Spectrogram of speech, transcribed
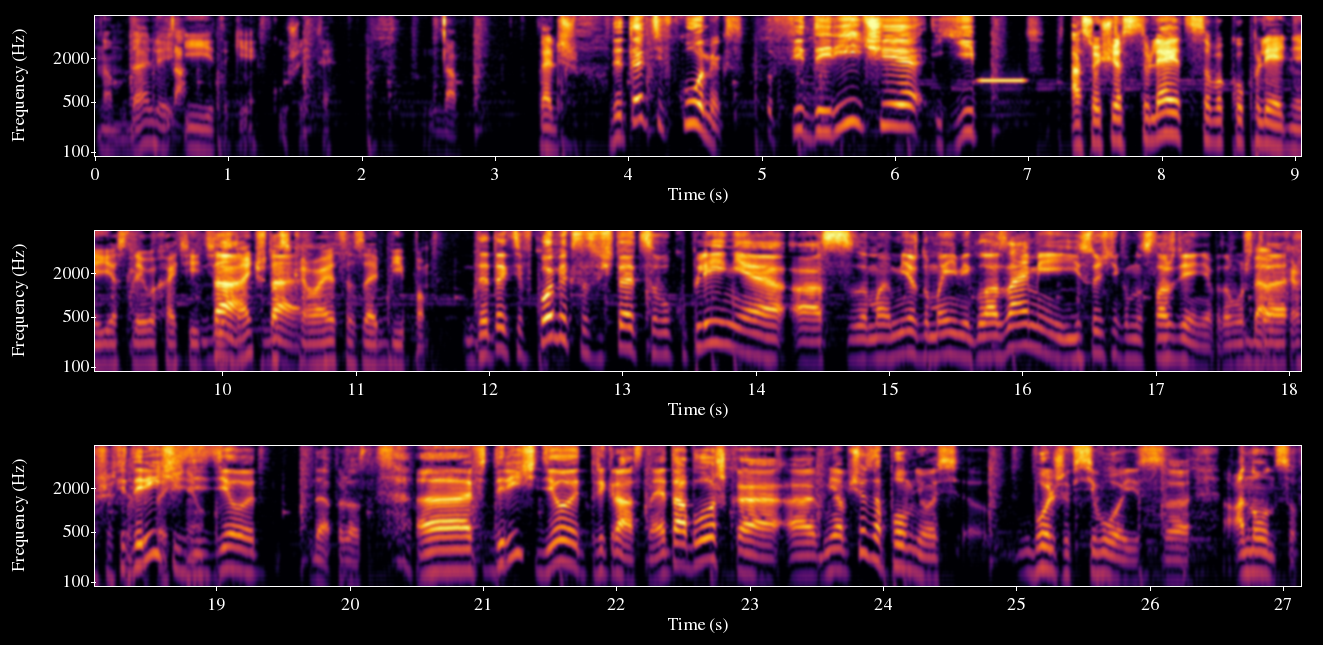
нам дали Да. и такие, кушайте. Да. Дальше. Детектив комикс. Федеричи еб... Осуществляет совокупление, если вы хотите Да, знать, что да. скрывается за бипом. Детектив комикс осуществляет совокупление а, с, между моими глазами и источником наслаждения, потому что Да, что Федеричи здесь делает... Да, пожалуйста. Э, Федеричи делает прекрасно. Эта обложка э, мне вообще запомнилась э, больше всего из э, анонсов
